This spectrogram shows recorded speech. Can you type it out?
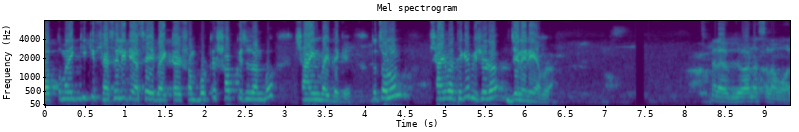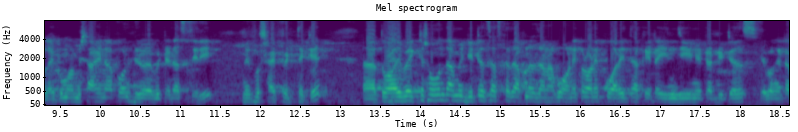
বর্তমানে কি কি ফ্যাসিলিটি আছে এই বাইকটার সম্পর্কে সবকিছু জানব শাহিন ভাই থেকে। তো চলুন, শাহিন ভাই থেকে বিষয়টা জেনে নিই আমরা। হ্যালো এভরিওয়ান আসসালামু আলাইকুম। আমি শাহিন আপন হিরো এভিটেডাস থ্রি মিরপুর ষাট থেকে। তো এই বাইকটা সম্বন্ধে আমি ডিটেলস আজকে আপনার জানাব। অনেকের অনেক কোয়ারি থাকে, এটা ইঞ্জিন এটা ডিটেলস এবং এটা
